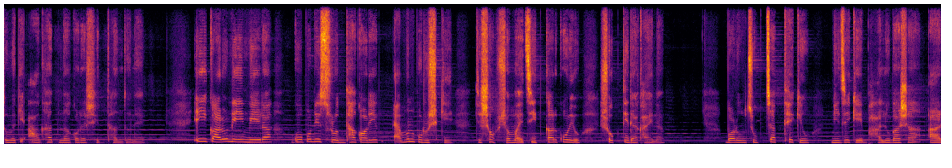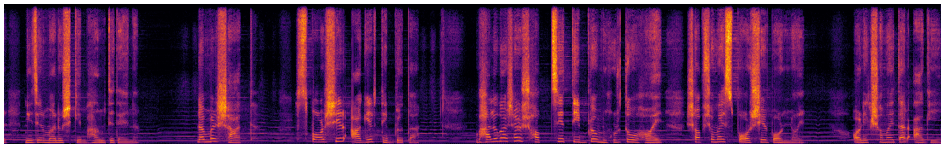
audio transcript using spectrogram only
তোমাকে আঘাত না করার সিদ্ধান্ত নেয়। এই কারণেই মেয়েরা গোপনে শ্রদ্ধা করে এমন পুরুষকে যে সবসময় চিৎকার করেও শক্তি দেখায় না। বরং চুপচাপ থেকেও নিজেকে ভালোবাসা আর নিজের মানুষকে ভাঙতে দেয় না। নাম্বার সাত, স্পর্শের আগের তীব্রতা। ভালোবাসার সবচেয়ে তীব্র মুহূর্তও হয় সবসময় স্পর্শের পর নয়। অনেক সময় তার আগেই।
